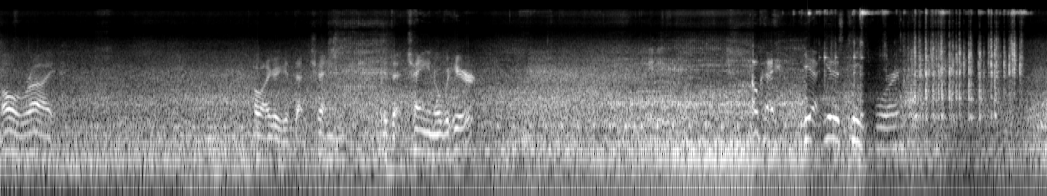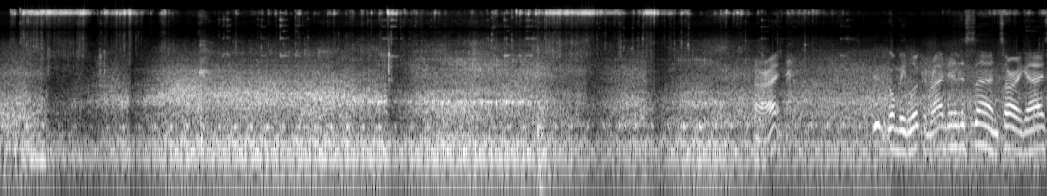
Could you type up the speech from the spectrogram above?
All right. Oh, I gotta get that chain. Get that chain over here. Okay. Yeah, get his teeth for him. All right. We're gonna be looking right into the sun. Sorry, guys.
